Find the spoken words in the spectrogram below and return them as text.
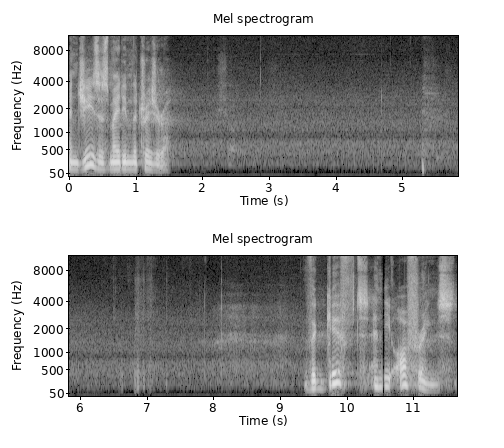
and Jesus made him the treasurer. The gifts and the offerings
